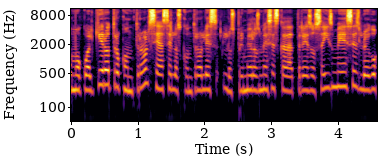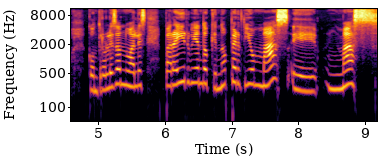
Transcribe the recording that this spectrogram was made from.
como cualquier otro control, se hace los controles los primeros meses cada tres o seis meses, luego controles anuales para ir viendo que no perdió más, eh, más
